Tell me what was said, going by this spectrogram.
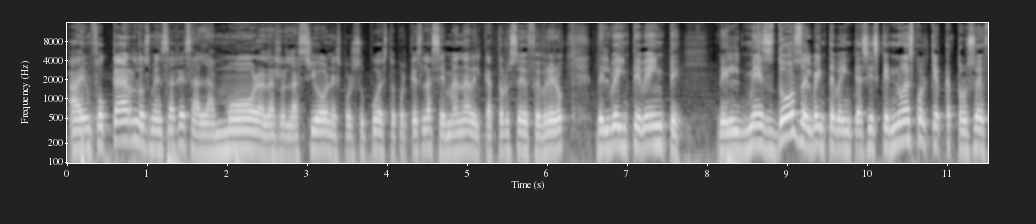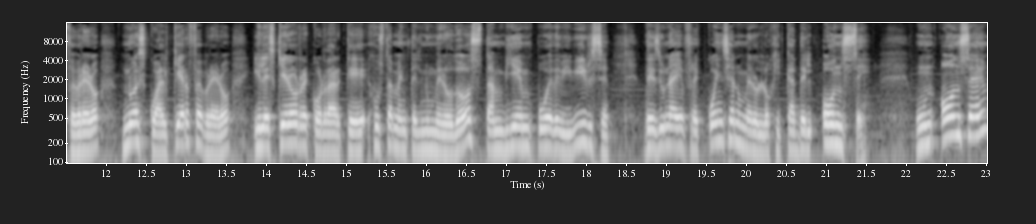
a enfocar los mensajes al amor, a las relaciones, por supuesto, porque es la semana del 14 de febrero del 2020 del mes 2 del 2020, así es que no es cualquier 14 de febrero, no es cualquier febrero, y les quiero recordar que justamente el número 2 también puede vivirse desde una frecuencia numerológica del 11. Un 11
